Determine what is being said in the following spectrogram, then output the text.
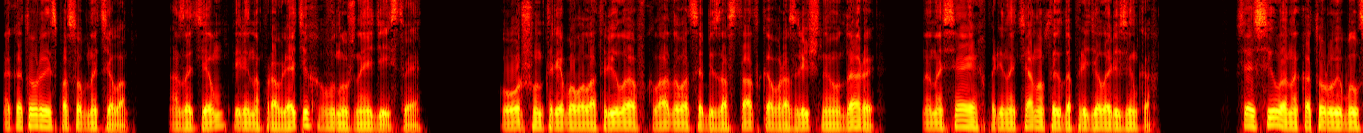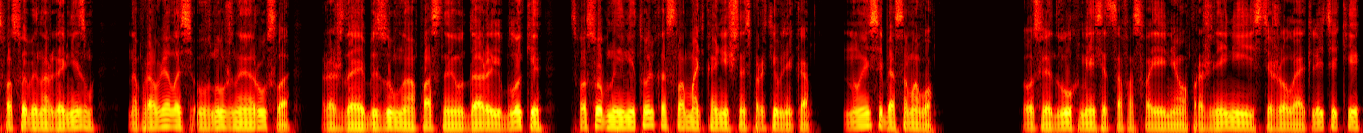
на которые способно тело, а затем перенаправлять их в нужное действие. Коршун требовал от Рила вкладываться без остатка в различные удары, нанося их при натянутых до предела резинках. Вся сила, на которую был способен организм, направлялась в нужное русло, рождая безумно опасные удары и блоки, способные не только сломать конечность противника, но и себя самого. После двух месяцев освоения упражнений из тяжелой атлетики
